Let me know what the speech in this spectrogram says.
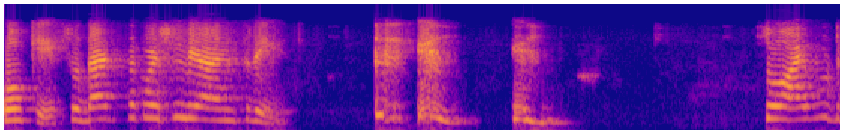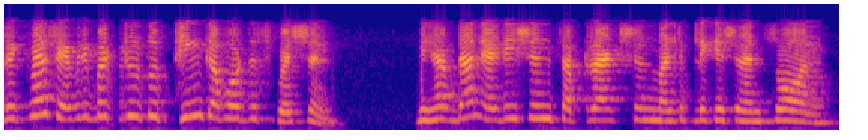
Okay so that's the question we are answering. So i would request everybody to, to think about this question we have done addition subtraction multiplication and so on.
